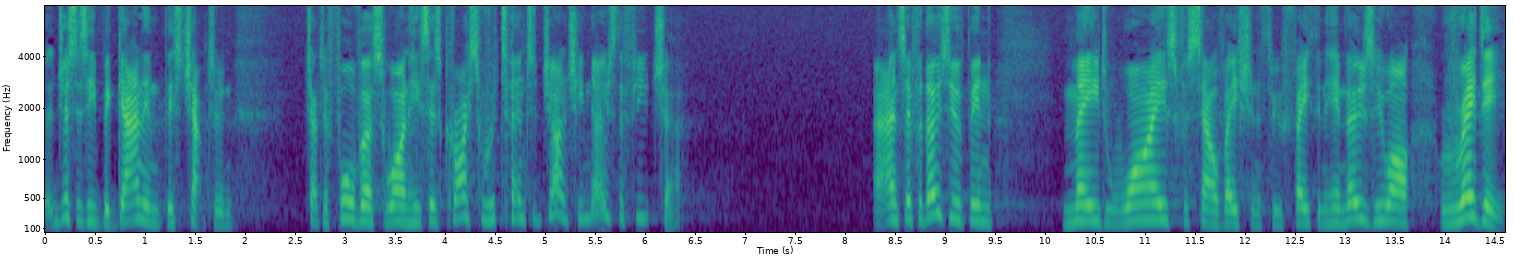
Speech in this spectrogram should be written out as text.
Uh, just as he began in this chapter, in chapter 4, verse 1, he says, Christ will return to judge. He knows the future. And so, for those who have been made wise for salvation through faith in him, those who are ready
